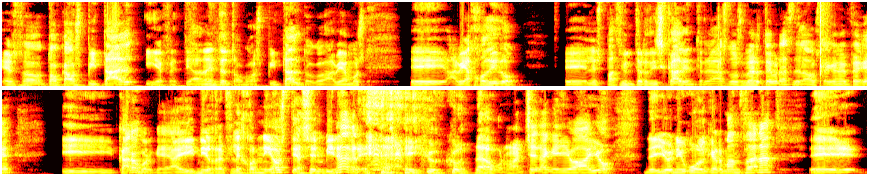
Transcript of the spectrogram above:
eso toca hospital. Y efectivamente, toca hospital. Tocó, habíamos eh, había jodido eh, el espacio interdiscal entre las dos vértebras de la hostia que me pegué. Y claro, porque hay ni reflejos ni hostias en vinagre. y con la borrachera que llevaba yo de Johnny Walker Manzana, eh,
